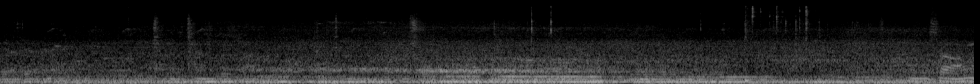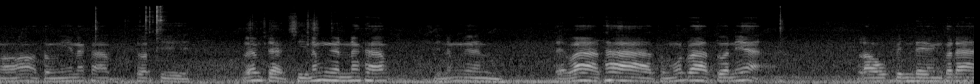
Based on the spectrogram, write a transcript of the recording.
เดี๋ยวเดี๋ยวเดี๋ยวช่างดูก่อนหนึ่งสองอ๋อต รงนี้นะครับทษทีเริ่มจากสีน้ำเงินนะครับ สีน้ำเงิน แต่ว่าถ้าสมมติว่าตัวเนี้ยเราเป็นแดงก็ได้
